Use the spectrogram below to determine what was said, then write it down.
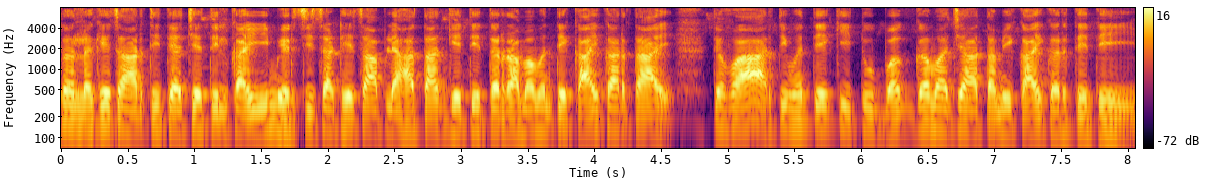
तर लगेच आरती त्याच्यातील काही मिरचीचा ठेचा आपल्या हातात घेते. तर रमा म्हणते काय करताय? तेव्हा आरती म्हणते की तू बघ ग माझ्या आता मी काय करते ते.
